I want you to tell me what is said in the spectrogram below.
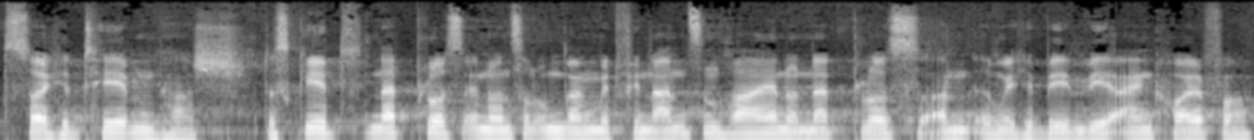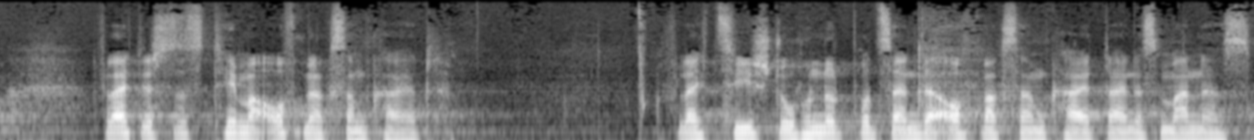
solche Themen hast. Das geht nicht bloß in unseren Umgang mit Finanzen rein und nicht bloß an irgendwelche BMW-Einkäufer. Vielleicht ist das Thema Aufmerksamkeit. Vielleicht ziehst du 100 Prozent der Aufmerksamkeit deines Mannes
